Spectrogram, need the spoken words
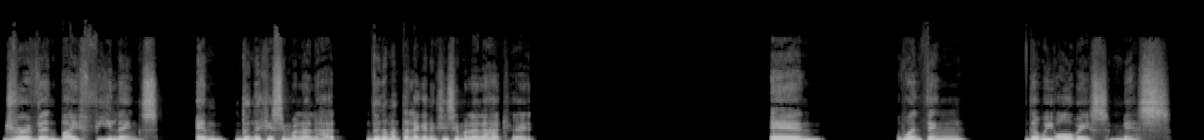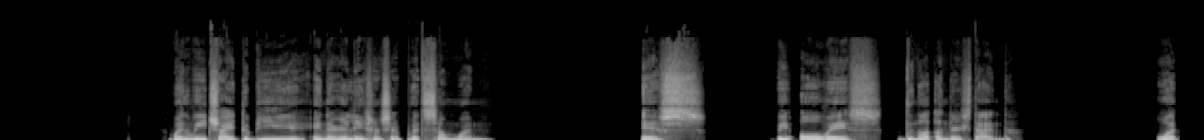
driven by feelings. And doon nagsisimula lahat. Doon naman talaga nagsisimula lahat, right? And one thing that we always miss when we try to be in a relationship with someone is we always do not understand what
